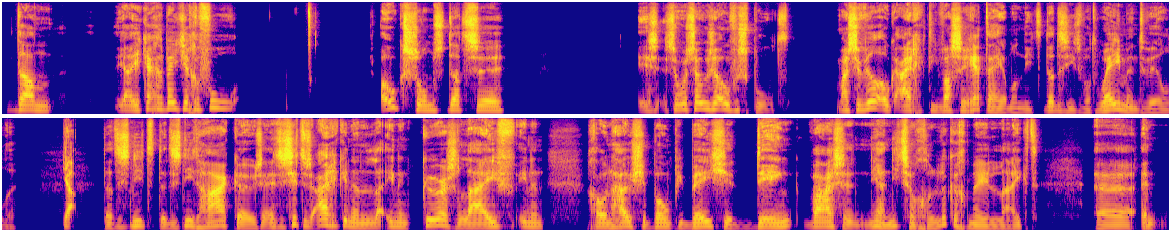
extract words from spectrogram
dan, ja, je krijgt een beetje een gevoel, ook soms dat ze, is, ze wordt sowieso overspoeld. Maar ze wil ook eigenlijk die wasseretten helemaal niet. Dat is iets wat Waymond wilde. Dat is niet, dat is niet haar keuze. En ze zit dus eigenlijk in een, in een keurslijf, in een gewoon huisje, boompje, beestje ding, waar ze ja, niet zo gelukkig mee lijkt. Eh, en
